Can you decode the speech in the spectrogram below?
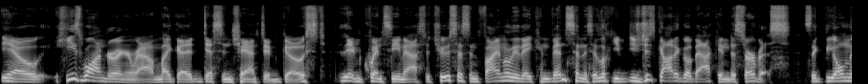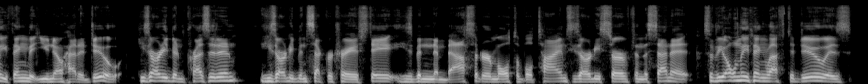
you know, he's wandering around like a disenchanted ghost in Quincy, Massachusetts. And finally, they convince him and say, look, you, you just got to go back into service. It's like the only thing that you know how to do. He's already been president. He's already been Secretary of State. He's been an ambassador multiple times. He's already served in the Senate. So the only thing left to do is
